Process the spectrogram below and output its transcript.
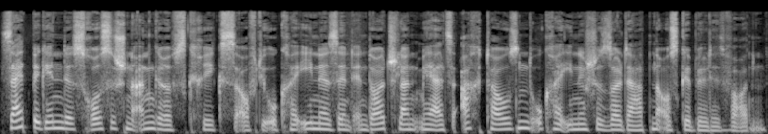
Seit Beginn des russischen Angriffskriegs auf die Ukraine sind in Deutschland mehr als 8000 ukrainische Soldaten ausgebildet worden.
